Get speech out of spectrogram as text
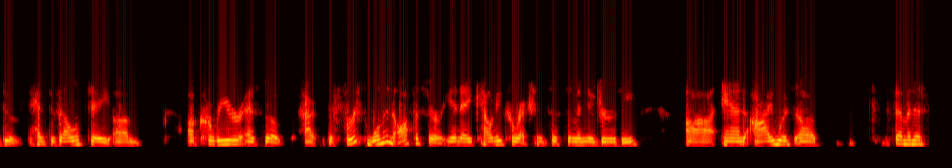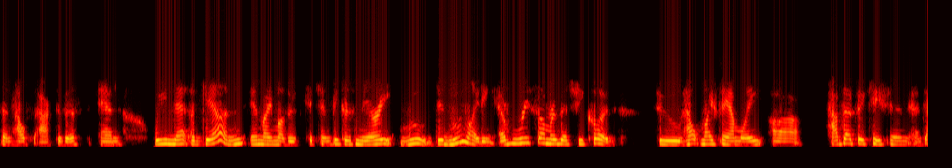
de- had developed a, um, a career as the the first woman officer in a county correction system in New Jersey. Uh, and I was a feminist and health activist. And we met again in my mother's kitchen because Mary did moonlighting every summer that she could to help my family uh, have that vacation and to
